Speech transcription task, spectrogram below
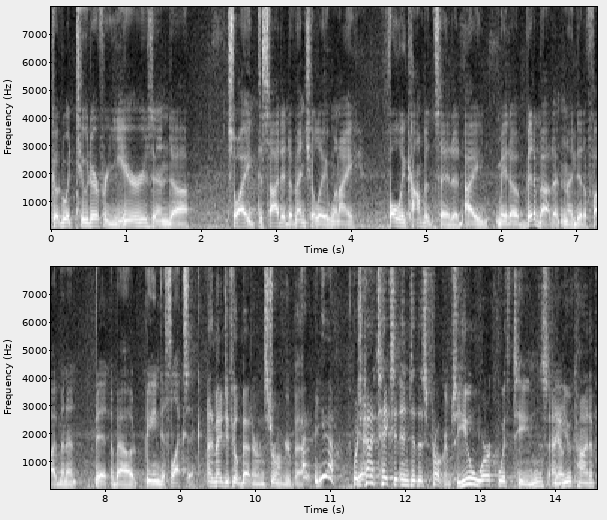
go to a tutor for years, and uh, so I decided eventually when I fully compensated, I made a bit about it, and I did a five-minute bit about being dyslexic. And it made you feel better and stronger about it. Yeah, Which yeah. kind of takes it into this program. So you work with teens, and Yep. you kind of.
